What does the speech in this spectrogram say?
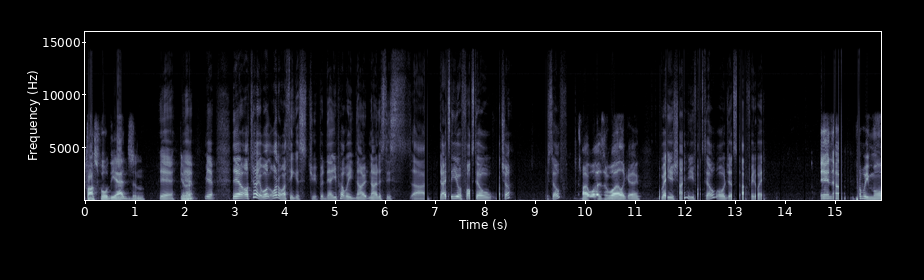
fast forward the ads. And Yeah, You yeah, know? yeah. Now I'll tell you what. What do I think is stupid? Now you probably know, noticed this. Uh, Jace, are you a Foxtel watcher yourself? I was a while ago. What about you, Shane? Are you Foxtel or just uh, free to air? And uh, probably more.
